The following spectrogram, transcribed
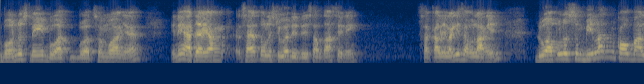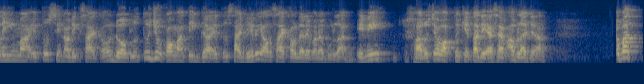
bonus nih buat buat semuanya. Ini ada yang saya tulis juga di disertasi nih. Sekali lagi saya ulangin, 29,5 itu synodic cycle, 27,3 itu sidereal cycle daripada bulan. Ini harusnya waktu kita di SMA belajar. Coba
